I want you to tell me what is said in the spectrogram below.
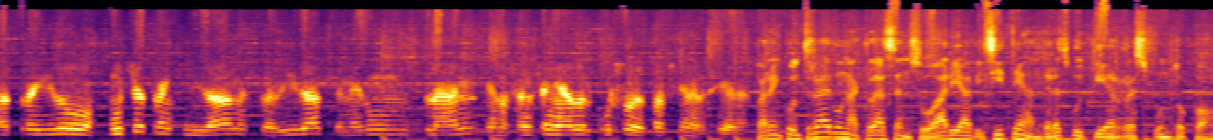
ha traído mucha tranquilidad a nuestra vida tener un plan que nos ha enseñado el curso de paz financiera. Para encontrar una clase en su área, visite andresgutierrez.com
